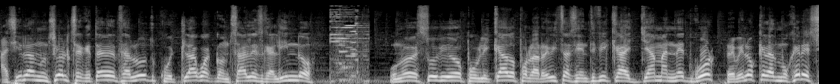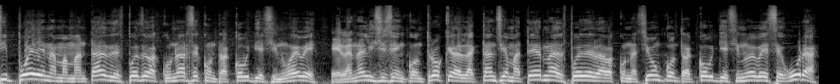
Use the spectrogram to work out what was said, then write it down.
Así lo anunció el secretario de Salud, Cuitlagua González Galindo. Un nuevo estudio publicado por la revista científica Llama Network reveló que las mujeres sí pueden amamantar después de vacunarse contra COVID-19. El análisis encontró que la lactancia materna después de la vacunación contra COVID-19 es segura.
